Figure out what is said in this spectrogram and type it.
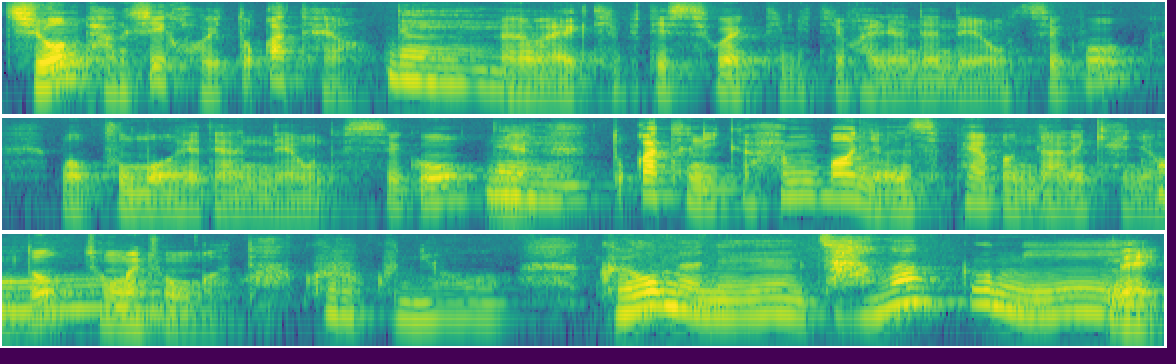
지원 방식이 거의 똑같아요. 네. 네, 뭐 activity 쓰고 activity 관련된 내용 쓰고 뭐 부모에 대한 내용도 쓰고 네. 똑같으니까 한번 연습해 본다는 개념도 어. 정말 좋은 것 같아요. 그렇군요. 그러면은 장학금이 네.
